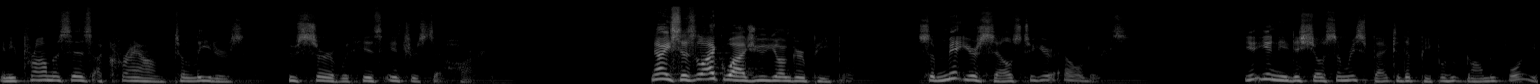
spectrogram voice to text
And he promises a crown to leaders who serve with his interests at heart. Now he says, likewise, you younger people, submit yourselves to your elders. You, you need to show some respect to the people who've gone before you.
